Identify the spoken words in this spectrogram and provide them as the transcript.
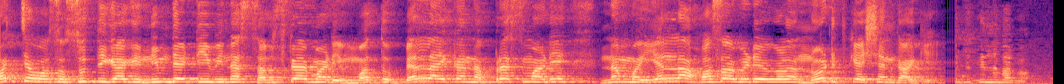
ಹೊಚ್ಚ ಹೊಸ ಸುದ್ದಿಗಾಗಿ ನಿಮ್ಮದೇ ಟಿವಿನ ಸಬ್ಸ್ಕ್ರೈಬ್ ಮಾಡಿ ಮತ್ತು ಬೆಲ್ನ ಪ್ರೆಸ್ ಮಾಡಿ ನಮ್ಮ ಎಲ್ಲ ಹೊಸ ವಿಡಿಯೋಗಳ ನೋಟಿಫಿಕೇಶನ್ಗಾಗಿ ತಿನ್ನಬೇಕು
